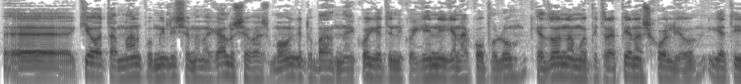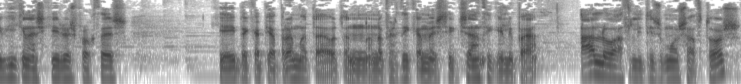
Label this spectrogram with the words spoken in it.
Ε, και ο Αταμάν που μίλησε με μεγάλο σεβασμό για τον Παναθηναϊκό, για την οικογένεια Γιανακόπουλου. Και εδώ να μου επιτραπεί ένα σχόλιο, γιατί βγήκε ένας κύριος προχθές και είπε κάποια πράγματα όταν αναφερθήκαμε στη Ξάνθη κλπ. Άλλο αθλητισμός αυτός,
